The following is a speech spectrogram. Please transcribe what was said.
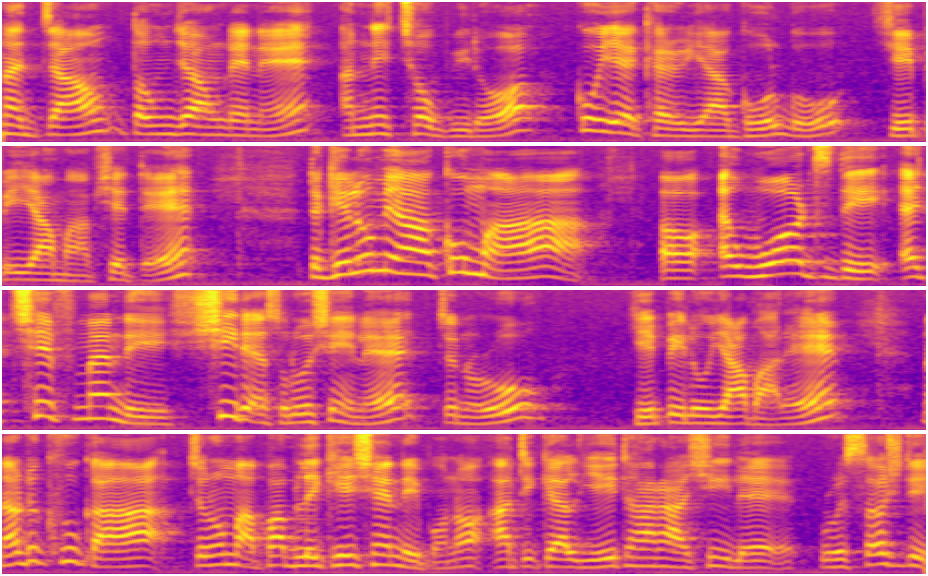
နှစ်ကြောင်းသုံးကြောင်းတဲ့နဲ့အနစ်ချုပ်ပြီးတော့ကိုယ့်ရဲ့ career goal ကိုရေးပေးရမှာဖြစ်တယ် တကယ်လို့များကို့မှာ awards တွေ achievement တွေရှိတယ်ဆိုလို့ရှိရင်လည်းကျွန်တော်တို့ရေးပေးလို့ရပါတယ်နောက်တစ်ခုကကျွန်တော်တို့မှာ publication တွေပေါ့နော် article ရေးထားတာရှိလဲ research တွေ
